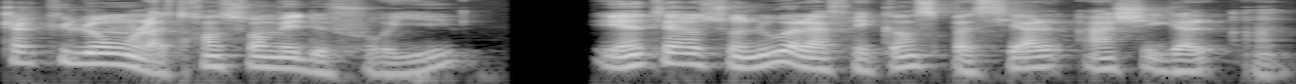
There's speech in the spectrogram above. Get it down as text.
calculons la transformée de Fourier et intéressons-nous à la fréquence spatiale h égale 1.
